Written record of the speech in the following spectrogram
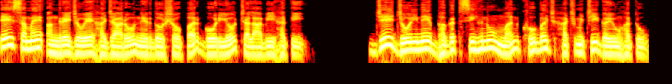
તે સમયે અંગ્રેજોએ હજારો નિર્દોષો પર ગોળીઓ ચલાવી હતી. જે જોઈને ભગતસિંહનું મન ખૂબ જ હચમચી ગયું હતું.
